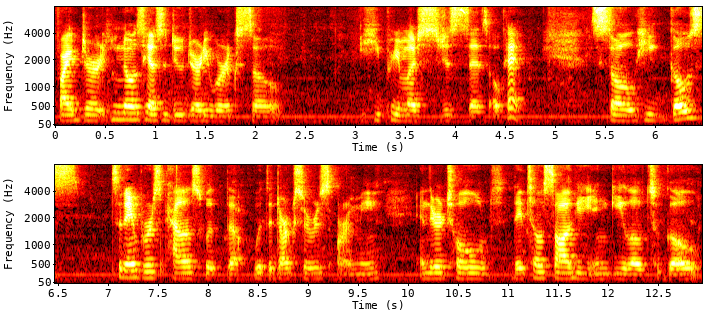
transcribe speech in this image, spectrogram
fight dirt. He knows he has to do dirty work, so he pretty much just says okay. So he goes to the Emperor's palace with the with the Dark Service army, and they're told they tell Sagi and Guillo to go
